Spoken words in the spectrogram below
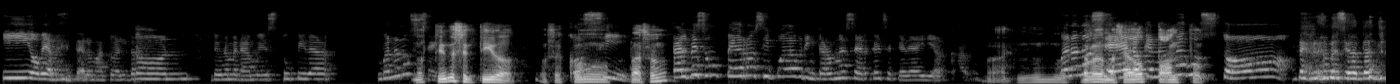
Y obviamente lo mató el dron de una manera muy estúpida. Bueno, no, no tiene sentido. O sea, ¿cómo pasó? Tal vez un perro sí pueda brincar una cerca y se quede ahí ahorcado. bueno, no sé, lo que no me gustó. Perro demasiado tonto.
